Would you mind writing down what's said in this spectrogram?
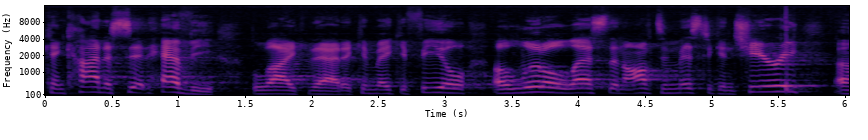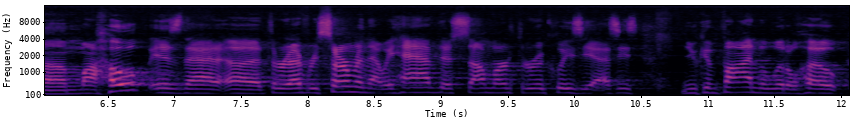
can kind of sit heavy like that. It can make you feel a little less than optimistic and cheery. Um, my hope is that uh, through every sermon that we have this summer through Ecclesiastes, you can find a little hope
